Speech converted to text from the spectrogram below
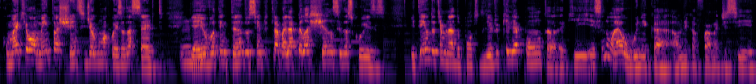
como é que eu aumento a chance de alguma coisa dar certo? Uhum. E aí eu vou tentando sempre trabalhar pela chance das coisas. E tem um determinado ponto do livro que ele aponta que esse não é a única, a única forma de se,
